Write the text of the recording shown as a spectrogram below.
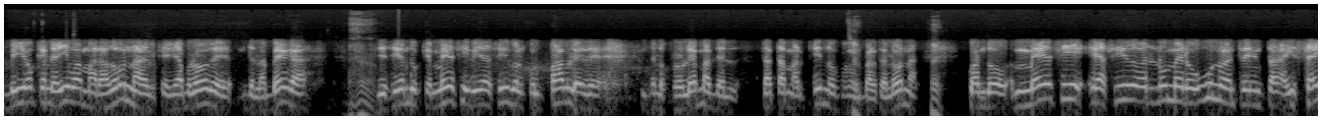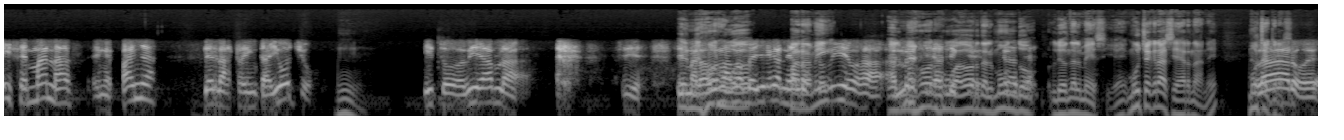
vi yo que le iba a Maradona, el que ya habló de, de Las Vegas, diciendo que Messi había sido el culpable de, de los problemas del Tata Martino con el Barcelona. Cuando Messi ha sido el número uno en 36 semanas en España de las 38 y todavía habla. sí, El mejor no jugador, le llega ni a para mí, a, a el Messi, mejor jugador que, del mundo, gracias. Lionel Messi. ¿eh? Muchas gracias, Hernán. ¿eh? Muchas Claro, es,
